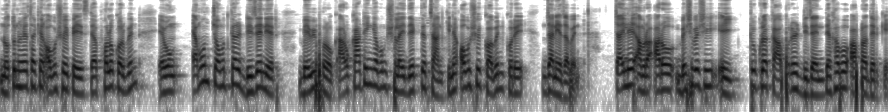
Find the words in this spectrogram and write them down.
নতুন হয়ে থাকেন, অবশ্যই পেজটা ফলো করবেন এবং এমন চমৎকার ডিজাইনের বেবি ফ্রক আরও কাটিং এবং সেলাই দেখতে চান কিনা অবশ্যই কমেন্ট করে জানিয়ে যাবেন। চাইলে আমরা আরও বেশি বেশি এই টুকরা কাপড়ের ডিজাইন দেখাবো আপনাদেরকে।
